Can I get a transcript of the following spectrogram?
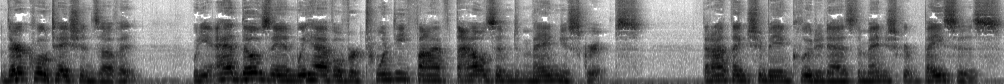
Their quotations of it, when you add those in, we have over 25,000 manuscripts that I think should be included as the manuscript basis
